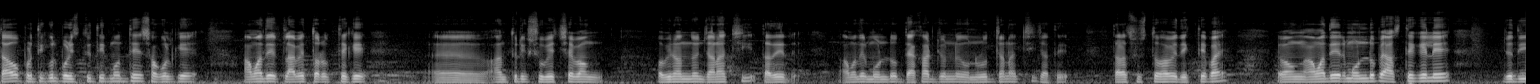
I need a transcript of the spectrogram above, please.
তাও প্রতিকূল পরিস্থিতির মধ্যে সকলকে আমাদের ক্লাবের তরফ থেকে আন্তরিক শুভেচ্ছা এবং অভিনন্দন জানাচ্ছি, তাদের, আমাদের মণ্ডপ দেখার জন্য অনুরোধ জানাচ্ছি যাতে তারা সুস্থভাবে দেখতে পায়। এবং আমাদের মণ্ডপে আসতে গেলে যদি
